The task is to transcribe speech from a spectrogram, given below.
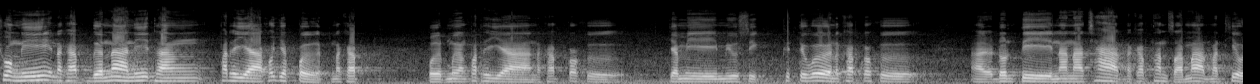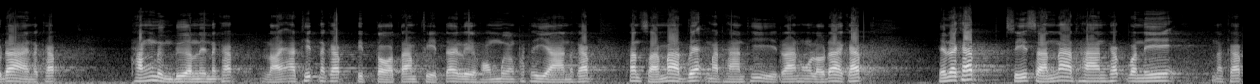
ช่วงนี้นะครับเดือนหน้านี้ทางพัทยาเขาจะเปิดนะครับ เปิดเมืองพัทยานะครับก็คือจะมีมิวสิกฟิสติวัลนะครับก็คืออดนตรีนานาชาตินะครับ ท่านสามารถมาเที่ยวได้นะครับ ทั้ง 1 เดือนเลยนะครับ หลายอาทิตย์นะครับ ติดต่อตามเฟซได้เลยของเมืองพัทยานะครับ ท่านสามารถแวะมาทานที่ร้านของเราได้ครับ เห็นไหมครับ สีสันน่าทานครับวันนี้นะครับ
